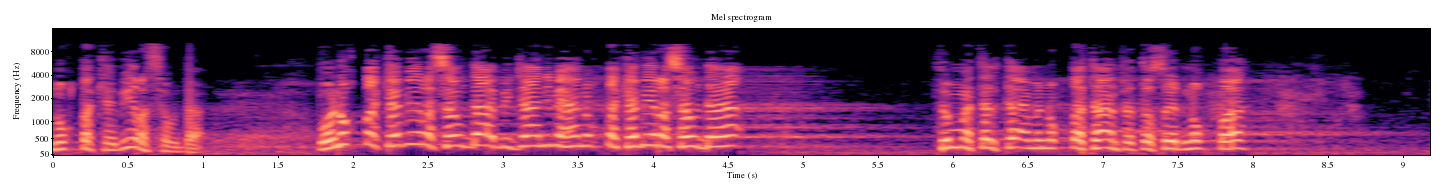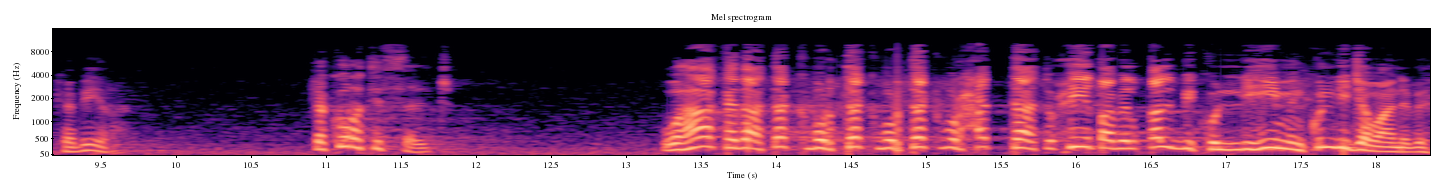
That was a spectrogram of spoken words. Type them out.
نقطة كبيرة سوداء. ونقطة كبيرة سوداء بجانبها نقطة كبيرة سوداء. ثم تلتئم النقطتان فتصير نقطة كبيرة. ككرة الثلج. وهكذا تكبر تكبر تكبر حتى تحيط بالقلب كله من كل جوانبه.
